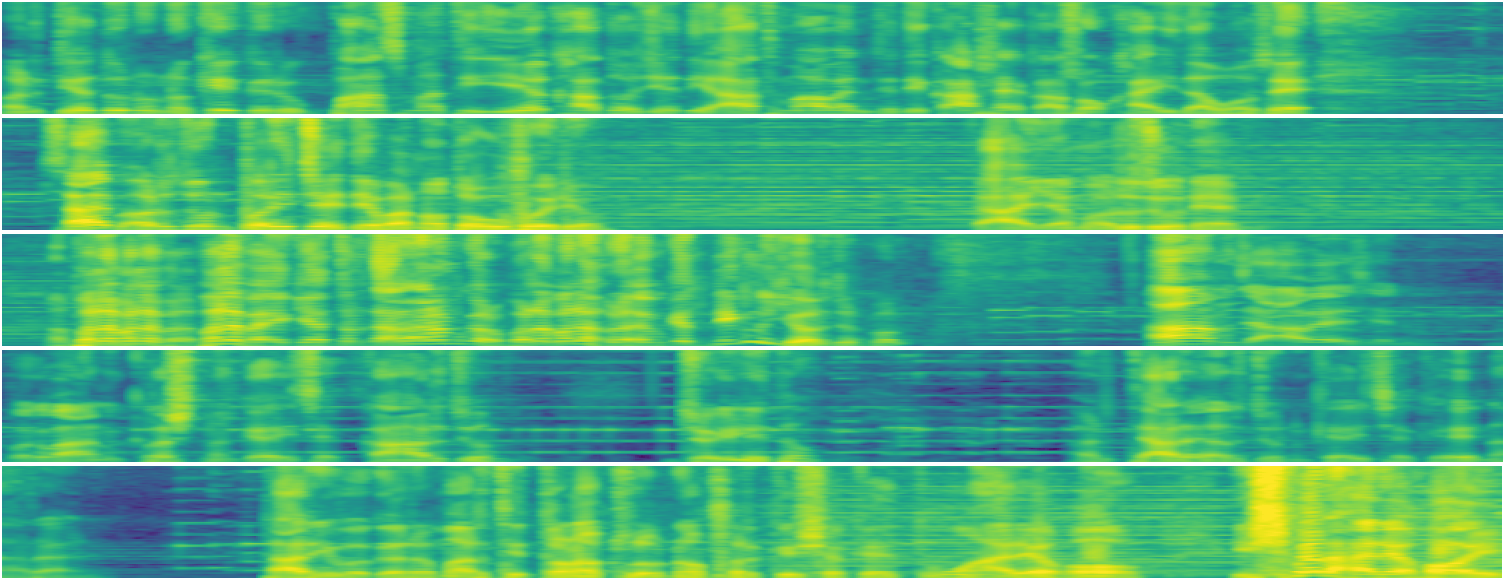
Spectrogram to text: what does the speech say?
અને તેદુનું નક્કી કર્યું પાંચમાંથી એક હાથો જેથી હાથમાં આવે ને તેથી કાસે કાસો ખાઈ જવો છે. સાહેબ, અર્જુન પરિચય દેવા નહોતો ઊભો રહ્યો. કે આ એમ અર્જુન એમ. ભલે ભલે ભલે ભલે ભાઈ ગયા તમે તારા આરામ કરો. ભલે ભલે એમ કે નીકળી ગયો અર્જુન બોલો. આમ જ આવે છે ભગવાન કૃષ્ણ કહે છે, કા અર્જુન? જોઈ લીધું? અને ત્યારે અર્જુન કહે છે કે, હે નારાયણ, તારી વગર અમારથી તણખલું ન ફરકી શકે. તું હારે હો, ઈશ્વર હારે હોય,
